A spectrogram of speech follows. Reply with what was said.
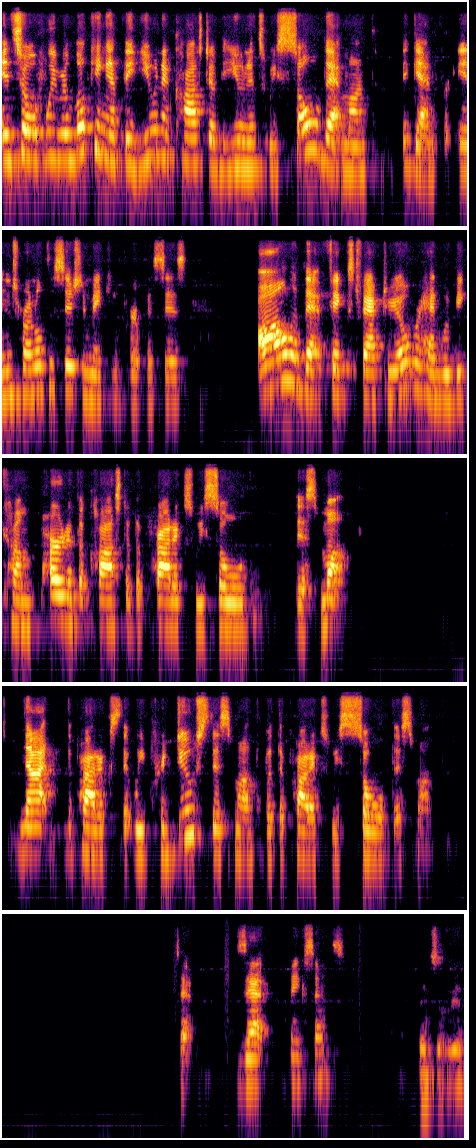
and so if we were looking at the unit cost of the units we sold that month, again, for internal decision-making purposes, all of that fixed factory overhead would become part of the cost of the products we sold this month. Not the products that we produced this month, but the products we sold this month. Does that, make sense? I think so, yeah.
